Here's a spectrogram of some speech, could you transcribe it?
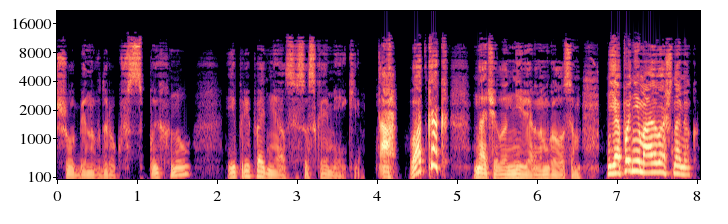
Шубин вдруг вспыхнул и приподнялся со скамейки. — А, вот как? — начал он неверным голосом. — Я понимаю ваш намек.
